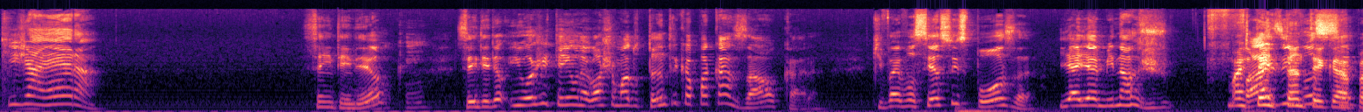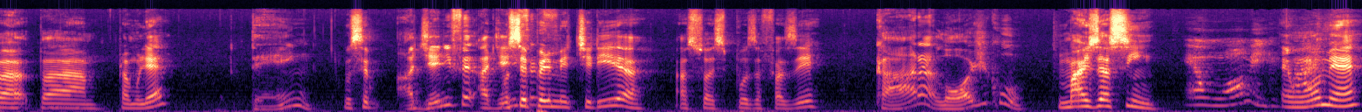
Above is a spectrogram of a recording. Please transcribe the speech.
Que já era. Você entendeu? Ok. Você entendeu? E hoje tem um negócio chamado Tântrica pra casal, cara. Que vai você e a sua esposa. E aí a mina. Mas faz tem em tântrica você. pra, pra, pra mulher? Tem. Você, A Jennifer. A Jennifer você permitiria a sua esposa fazer? Cara, lógico. Mas assim, É um homem que é um homem, é?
